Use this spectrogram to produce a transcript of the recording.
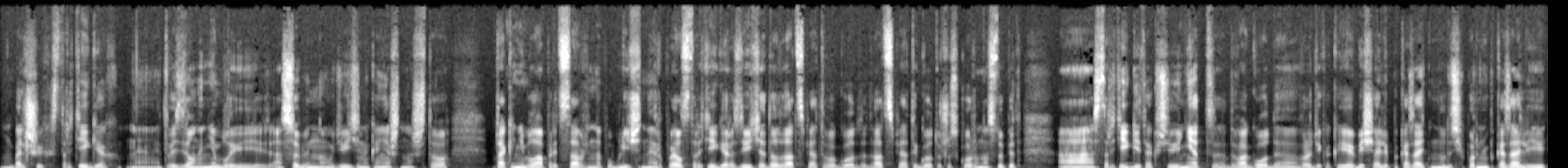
больших стратегиях э, этого сделано не было, и особенно удивительно, конечно, что так и не была представлена публичная РПЛ стратегия развития до 2025 года. 2025 год уже скоро наступит, а стратегии так все и нет. Два года вроде как ее обещали показать, но до сих пор не показали, и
